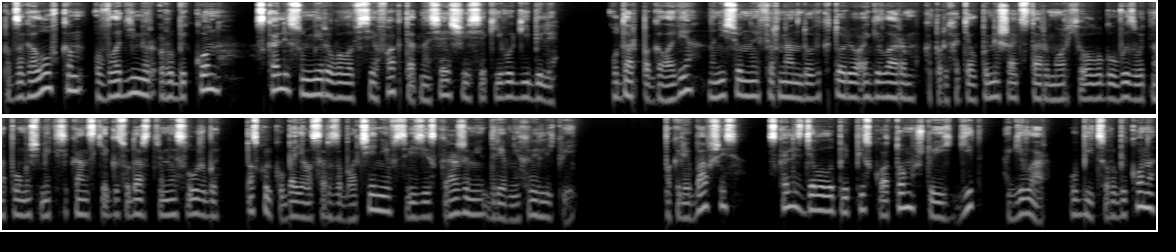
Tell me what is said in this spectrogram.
Под заголовком «Владимир Рубикон» Скали суммировала все факты, относящиеся к его гибели. Удар по голове, нанесенный Фернандо Викторио Агиларом, который хотел помешать старому археологу вызвать на помощь мексиканские государственные службы, поскольку боялся разоблачения в связи с кражами древних реликвий. Поколебавшись, Скали сделала приписку о том, что их гид, Агилар, убийца Рубикона,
